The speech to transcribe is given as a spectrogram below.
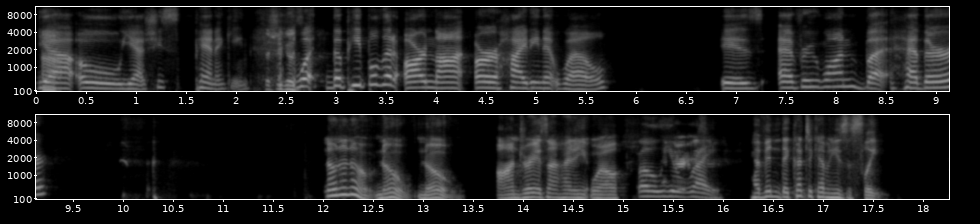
Yeah. oh, yeah. She's panicking. So she goes, what the people that are not are hiding it well is everyone but Heather. "No, no, no, no, no. Andre is not hiding it well. Oh, you're right. Kevin, they cut to Kevin. He's asleep.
